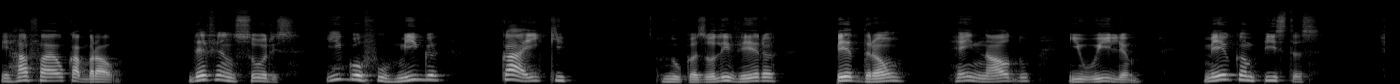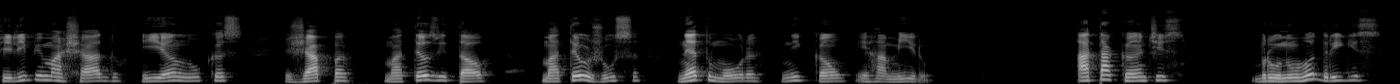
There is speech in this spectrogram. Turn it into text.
e Rafael Cabral, defensores Igor Formiga, Kaique, Lucas Oliveira, Pedrão, Reinaldo e William, meio-campistas Felipe Machado, Ian Lucas, Japa, Matheus Vital, Matheus Jussa, Neto Moura, Nicão e Ramiro. Atacantes: Bruno Rodrigues,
